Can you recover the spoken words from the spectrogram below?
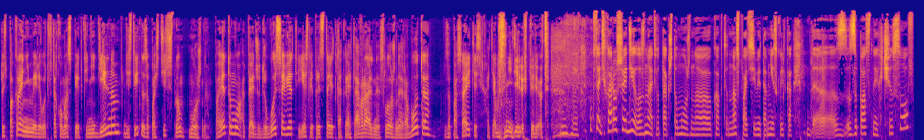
То есть, по крайней мере, вот в таком аспекте недельном действительно запастись сном можно. Поэтому, опять же, другой совет, если предстоит какая-то авральная сложная работа, запасайтесь хотя бы за неделю вперед. Угу. Ну, кстати, хорошее дело знать вот так, что можно как-то наспать себе там несколько запасных часов.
